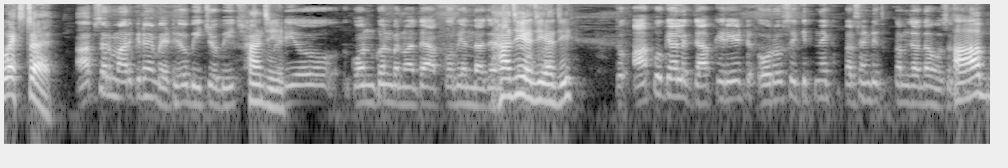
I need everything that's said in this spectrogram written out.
वो एक्स्ट्रा है है। आप सर मार्केट में बैठे हो बीचों बीच हाँ जी। वीडियो कौन कौन बनवाता है आपको भी अंदाज़ा हाँ जी हाँ जी हाँ जी तो आपको क्या लगता है आपके रेट और से कितने परसेंटेज कम ज़्यादा हो सकता आप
